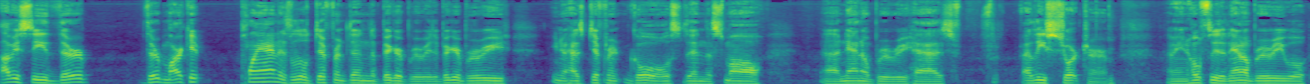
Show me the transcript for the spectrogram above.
obviously their their market plan is a little different than the bigger brewery. The bigger brewery, you know, has different goals than the small uh, nano brewery has, at least short term. I mean, hopefully the nano brewery will,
